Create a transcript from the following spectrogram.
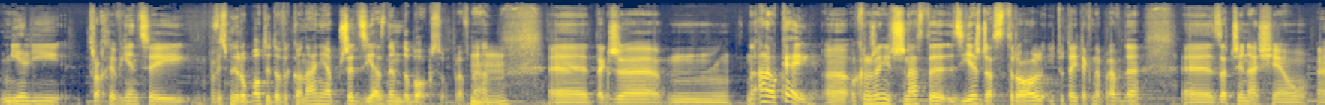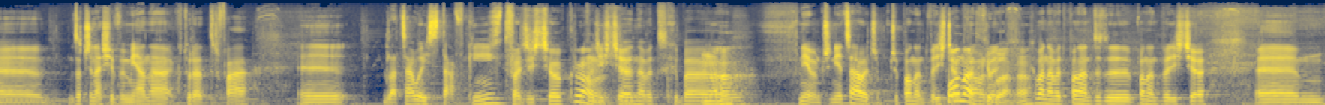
mieli trochę więcej, powiedzmy, roboty do wykonania przed zjazdem do boksu, prawda? E, także, mm, no ale okej, e, okrążenie 13 zjeżdża Stroll i tutaj tak naprawdę zaczyna się, e, zaczyna się wymiana, która trwa e, dla całej stawki 20 okrążeń. 20 nawet chyba, No. nie wiem czy nie całe, czy, czy ponad 20 Ponad okrążeń. chyba, no. Chyba nawet ponad, e, ponad 20 em,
